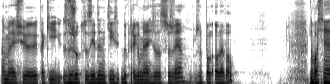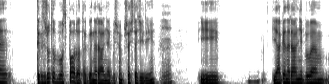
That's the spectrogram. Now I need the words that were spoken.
A miałeś e, taki zrzut z jedynki, do którego miałeś zastrzeżenia, że pol olewał? No właśnie tych zrzutów było sporo, tak generalnie, jakbyśmy prześledzili. Mhm. I ja generalnie byłem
